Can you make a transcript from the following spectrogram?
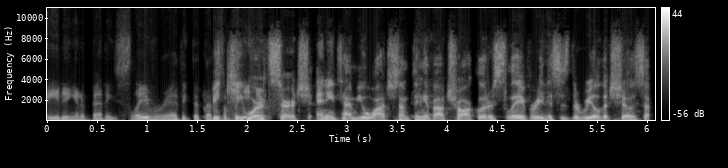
aiding and abetting slavery. I think that that's be keyword search. Anytime you watch something about chocolate or slavery, this is the reel that shows up.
